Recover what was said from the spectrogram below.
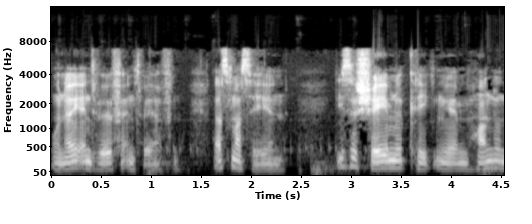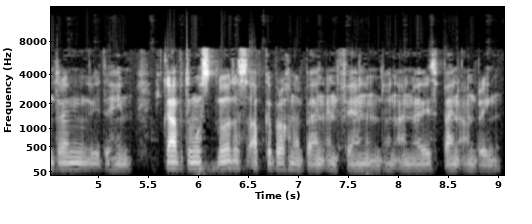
und neue Entwürfe entwerfen. Lass mal sehen. Dieser Schemel kriegen wir im Handumdrehen wieder hin. Ich glaube, du musst nur das abgebrochene Bein entfernen und dann ein neues Bein anbringen.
